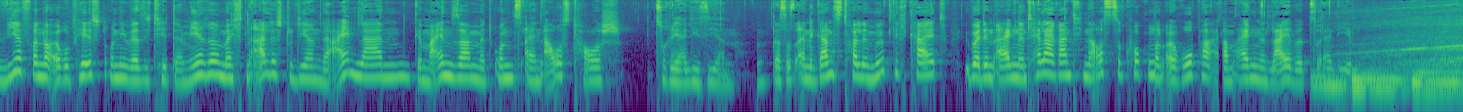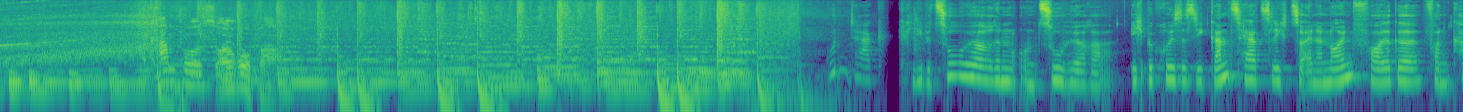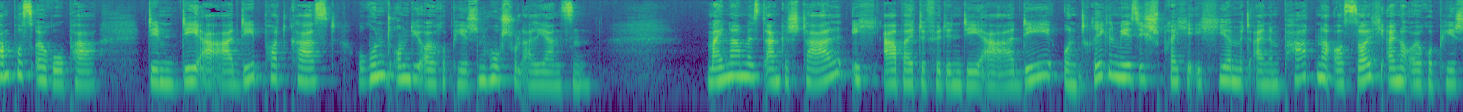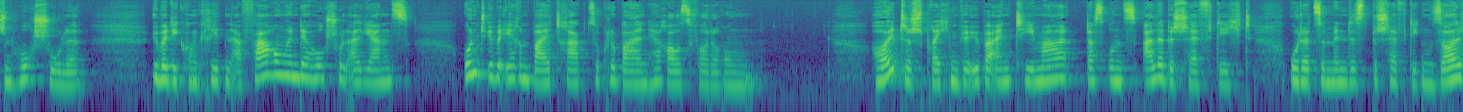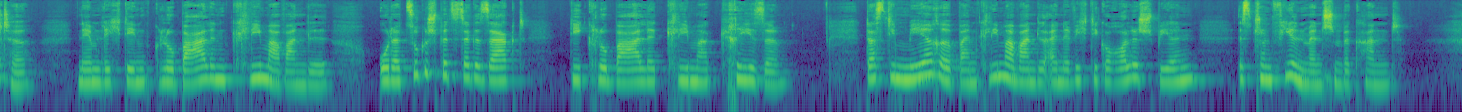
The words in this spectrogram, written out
Wir von der Europäischen Universität der Meere möchten alle Studierende einladen, gemeinsam mit uns einen Austausch zu realisieren. Das ist eine ganz tolle Möglichkeit, über den eigenen Tellerrand hinaus zu gucken und Europa am eigenen Leibe zu erleben. Campus Europa. Liebe Zuhörerinnen und Zuhörer. Ich begrüße Sie ganz herzlich zu einer neuen Folge von Campus Europa, dem DAAD-Podcast rund um die europäischen Hochschulallianzen. Mein Name ist Anke Stahl, ich arbeite für den DAAD und regelmäßig spreche ich hier mit einem Partner aus solch einer europäischen Hochschule über die konkreten Erfahrungen der Hochschulallianz und über ihren Beitrag zu globalen Herausforderungen. Heute sprechen wir über ein Thema, das uns alle beschäftigt oder zumindest beschäftigen sollte, nämlich den globalen Klimawandel oder zugespitzter gesagt die globale Klimakrise. Dass die Meere beim Klimawandel eine wichtige Rolle spielen, ist schon vielen Menschen bekannt.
